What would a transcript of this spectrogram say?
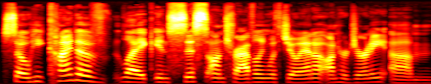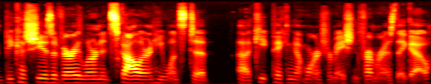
So he kind of like insists on traveling with Joanna on her journey um, because she is a very learned scholar, and he wants to uh, keep picking up more information from her as they go.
